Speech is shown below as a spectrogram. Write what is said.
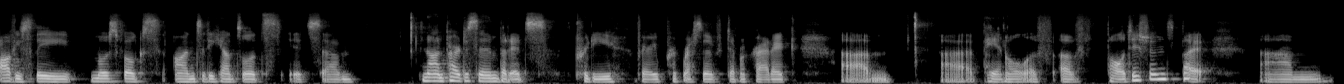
obviously most folks on city council it's it's um, nonpartisan but it's pretty very progressive democratic um, uh, panel of of politicians. But um,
